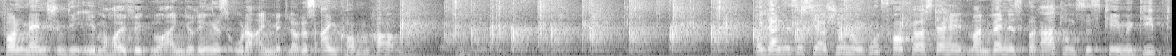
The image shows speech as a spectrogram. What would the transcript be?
von Menschen, die eben häufig nur ein geringes oder ein mittleres Einkommen haben. Und dann ist es ja schön und gut, Frau Förster-Heldmann, wenn es Beratungssysteme gibt,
